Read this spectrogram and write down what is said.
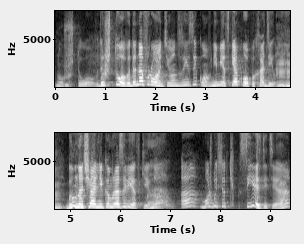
Ну что вы, да что вы, да на фронте он за языком в немецкие окопы ходил. Был начальником разведки. Ну, а, может быть, все-таки съездите, а?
